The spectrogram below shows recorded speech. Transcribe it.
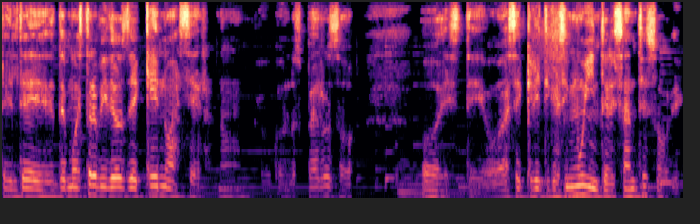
Él te, demuestra videos de qué no hacer, ¿no? Con los perros o, este, o hace críticas muy interesantes sobre,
